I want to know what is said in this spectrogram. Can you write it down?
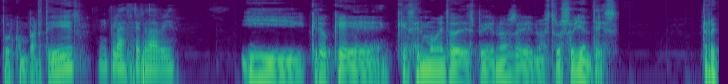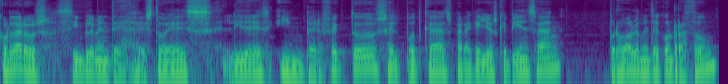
por compartir. Un placer, David. y creo que, que es el momento de despedirnos de nuestros oyentes. Recordaros simplemente, esto es Líderes Imperfectos, el podcast para aquellos que piensan, probablemente con razón,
